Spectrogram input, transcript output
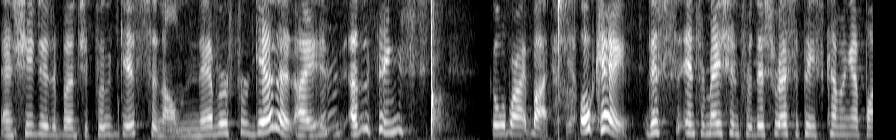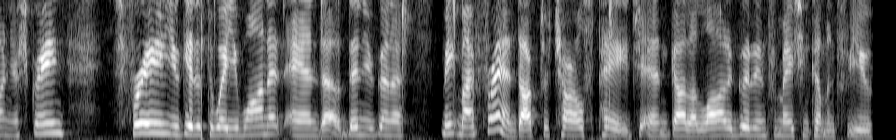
and she did a bunch of food gifts, and I'll never forget it. I Mm-hmm. other things go right by. Okay, this information for this recipe is coming up on your screen. It's free. You get it the way you want it, and uh, then you're going to meet my friend, Dr. Charles Page, and got a lot of good information coming for you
